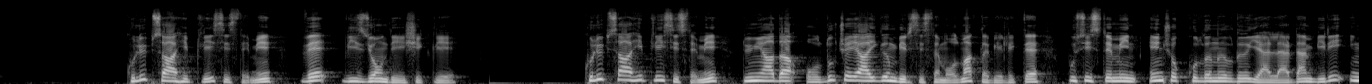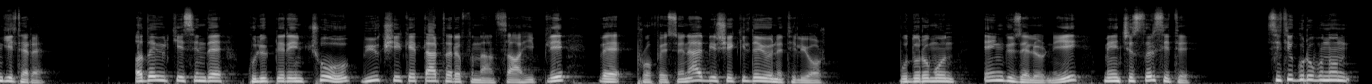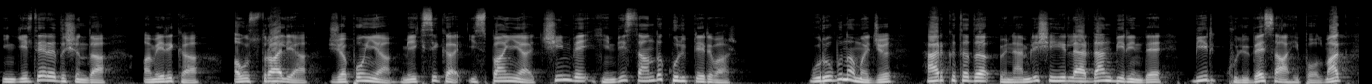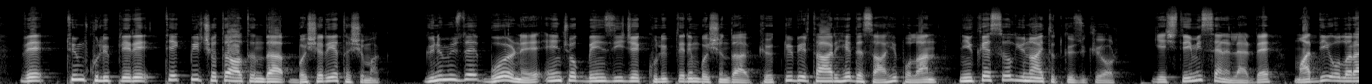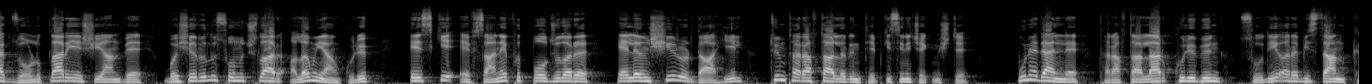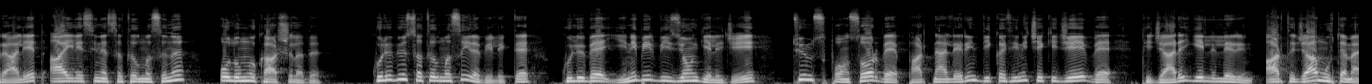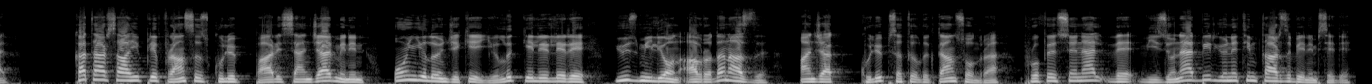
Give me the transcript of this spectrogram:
Kulüp sahipliği sistemi ve vizyon değişikliği. Kulüp sahipliği sistemi dünyada oldukça yaygın bir sistem olmakla birlikte bu sistemin en çok kullanıldığı yerlerden biri İngiltere. Ada ülkesinde kulüplerin çoğu büyük şirketler tarafından sahipli ve profesyonel bir şekilde yönetiliyor. Bu durumun en güzel örneği Manchester City. City grubunun İngiltere dışında Amerika, Avustralya, Japonya, Meksika, İspanya, Çin ve Hindistan'da kulüpleri var. Grubun amacı her kıtada önemli şehirlerden birinde bir kulübe sahip olmak ve tüm kulüpleri tek bir çatı altında başarıya taşımak. Günümüzde bu örneğe en çok benzeyecek kulüplerin başında köklü bir tarihe de sahip olan Newcastle United gözüküyor. Geçtiğimiz senelerde maddi olarak zorluklar yaşayan ve başarılı sonuçlar alamayan kulüp, eski efsane futbolcuları Alan Shearer dahil tüm taraftarların tepkisini çekmişti. Bu nedenle taraftarlar kulübün Suudi Arabistan kraliyet ailesine satılmasını olumlu karşıladı. Kulübün satılmasıyla birlikte kulübe yeni bir vizyon geleceği, tüm sponsor ve partnerlerin dikkatini çekeceği ve ticari gelirlerin artacağı muhtemel. Katar sahipli Fransız kulüp Paris Saint-Germain'in 10 yıl önceki yıllık gelirleri 100 milyon avrodan azdı. Ancak kulüp satıldıktan sonra profesyonel ve vizyoner bir yönetim tarzı benimsedi.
